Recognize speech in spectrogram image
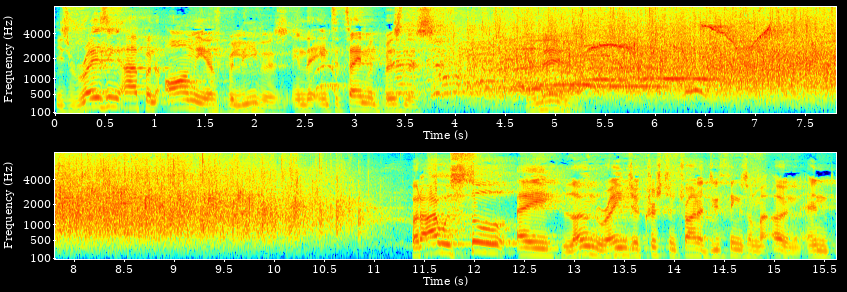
He's raising up an army of believers in the entertainment business. Amen. But I was still a lone ranger Christian trying to do things on my own. And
